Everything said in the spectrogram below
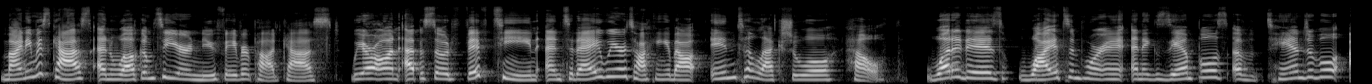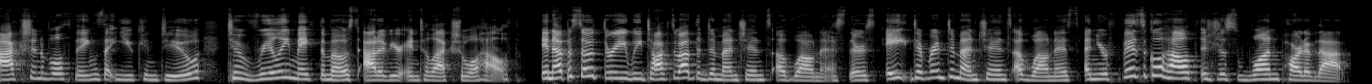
My name is Cass, and welcome to your new favorite podcast. We are on episode 15, and today we are talking about intellectual health what it is, why it's important, and examples of tangible, actionable things that you can do to really make the most out of your intellectual health. In episode three, we talked about the dimensions of wellness. There's eight different dimensions of wellness, and your physical health is just one part of that.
